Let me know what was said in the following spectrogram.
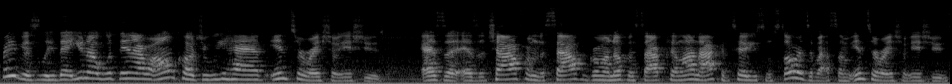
previously, that you know within our own culture we have interracial issues. As a as a child from the South, growing up in South Carolina, I can tell you some stories about some interracial issues.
